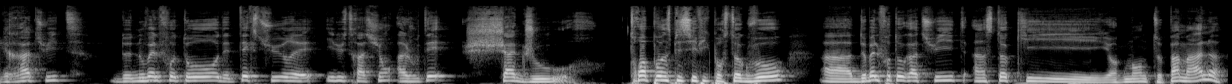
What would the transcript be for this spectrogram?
gratuites de nouvelles photos, des textures et illustrations ajoutées chaque jour. Trois points spécifiques pour StockVo. Euh, de belles photos gratuites, un stock qui augmente pas mal,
